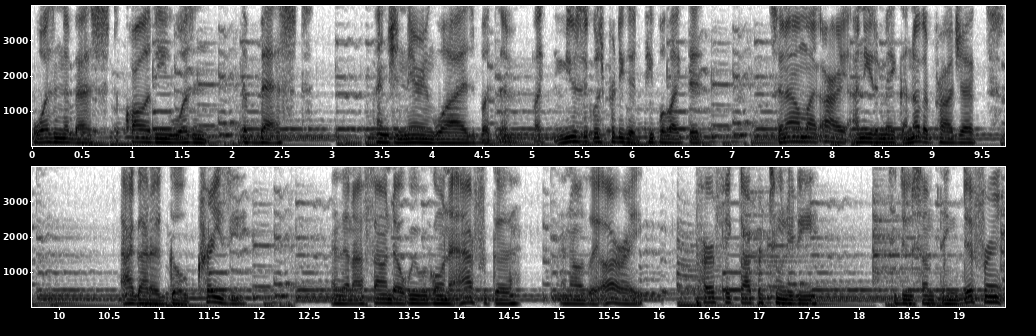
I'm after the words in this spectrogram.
wasn't the best, the quality wasn't the best, engineering wise, but the like the music was pretty good. People liked it. So now I'm like, all right, I need to make another project. I gotta go crazy. And then I found out we were going to Africa, and I was like, all right, perfect opportunity to do something different,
